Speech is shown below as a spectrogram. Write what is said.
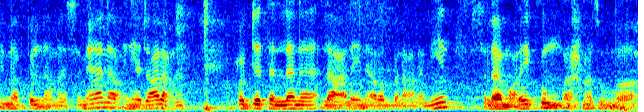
بما قلنا وما سمعنا وأن يجعله حجة لنا لا علينا رب العالمين. السلام عليكم ورحمة الله.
